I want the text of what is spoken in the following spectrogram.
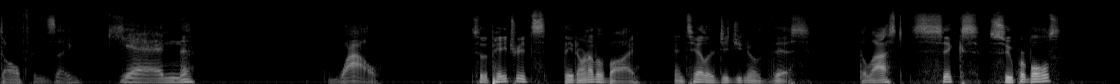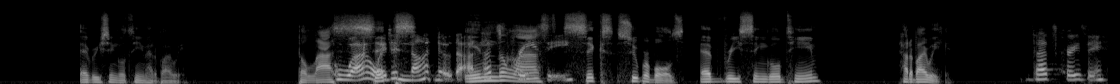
Dolphins again. Wow. So the Patriots, they don't have a bye. And Taylor, did you know this? The last six Super Bowls, every single team had a bye week. The last Wow, I did not know that. in That's the crazy. last six Super Bowls, every single team had a bye week. That's crazy.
